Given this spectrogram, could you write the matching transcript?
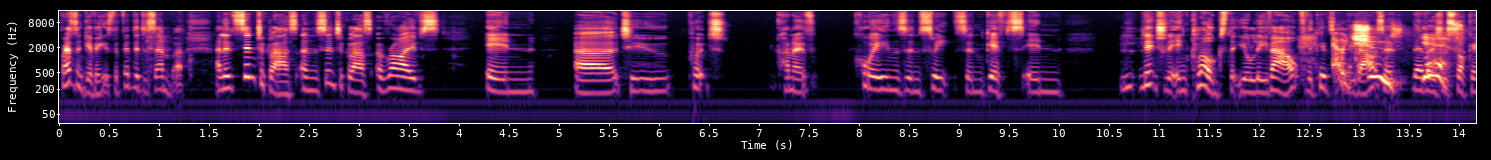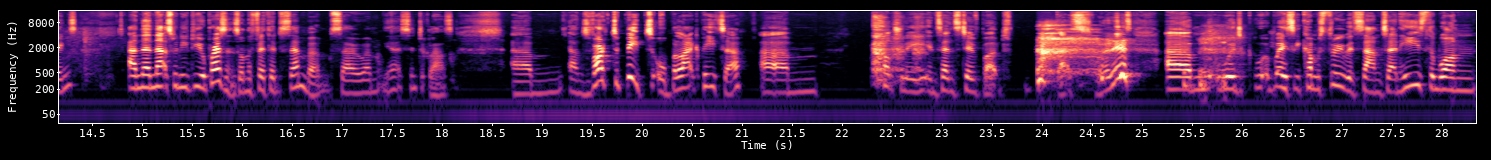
present giving. It's the fifth of December, and it's Sinterklaas, and Sinterklaas arrives in uh, to put kind of coins and sweets and gifts in literally in clogs that you'll leave out for the kids to Oh, leave out. So shoes, they're yes. stockings. And then that's when you do your presents on the 5th of December. So, um, yeah, Sinterklaas. Um, and Zwarte Piet, or Black Peter, um, culturally insensitive, but that's what it is, um, would basically comes through with Santa. And he's the one,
